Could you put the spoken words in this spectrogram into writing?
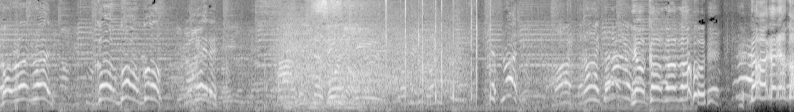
Go, run, run! Go, go, go! You made it! Ah, good shit. Single. Just run! Taray, taray! Yo, go, go, go! No, no, no, go,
